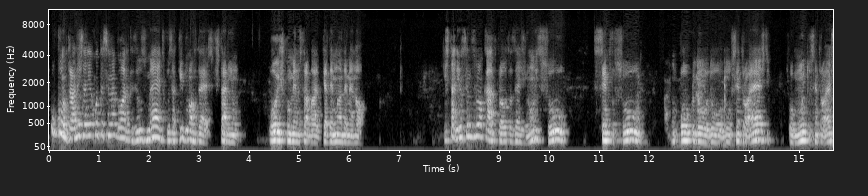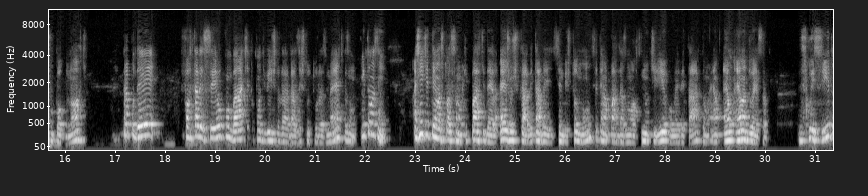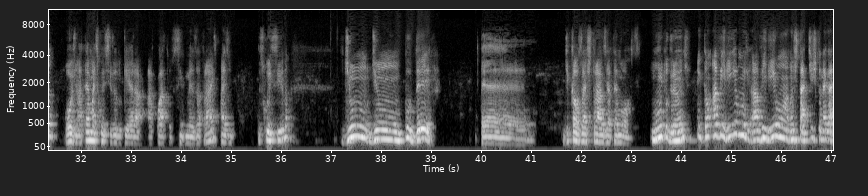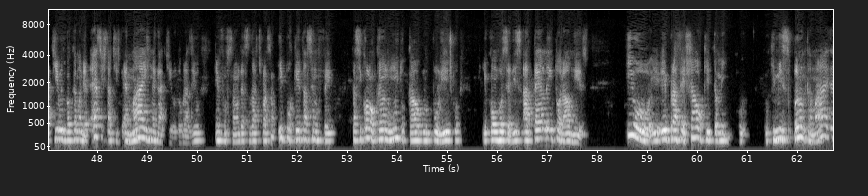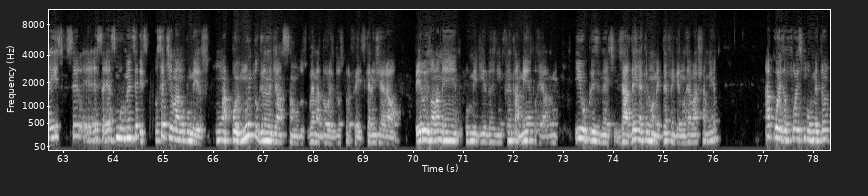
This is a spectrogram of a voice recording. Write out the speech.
O contrário estaria acontecendo agora, quer dizer, os médicos aqui do Nordeste estariam hoje com menos trabalho, porque a demanda é menor, estariam sendo deslocados para outras regiões, sul, centro-sul, um pouco do, do, do centro-oeste, ou muito centro-oeste, um pouco do norte, para poder fortalecer o combate do ponto de vista da, das estruturas médicas. Então, assim, a gente tem uma situação que parte dela é justificável e está sendo visto todo mundo. Você tem uma parte das mortes que não teria como evitar. Então, é, é, é uma doença desconhecida, hoje até mais conhecida do que era há quatro, cinco meses atrás, mas desconhecida de um, de um poder é, de causar estragos e até mortes muito grande, então haveria, um, haveria uma, uma, estatística negativa de qualquer maneira. Essa estatística é mais negativa do Brasil em função dessas articulações. E porque está sendo feito, está se colocando muito cálculo político e, como você disse, até eleitoral nisso. E, o, e, e para fechar, o que também o que me espanta mais é isso que você, esse, esse movimento que você disse. Você tinha lá no começo um apoio muito grande à ação dos governadores e dos prefeitos, que era em geral pelo isolamento, por medidas de enfrentamento real, e o presidente, já desde aquele momento, defendendo o relaxamento, a coisa foi se movimentando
